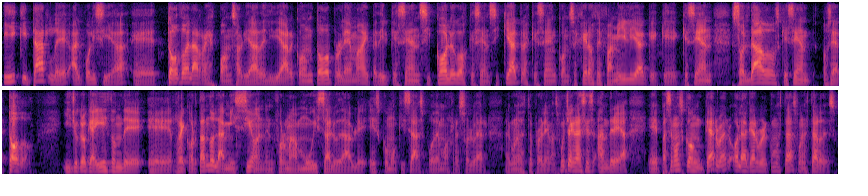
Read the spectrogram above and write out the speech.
y quitarle al policía eh, toda la responsabilidad de lidiar con todo problema y pedir que sean psicólogos, que sean psiquiatras, que sean consejeros de familia, que, que, sean soldados, que sean, o sea, todo. Y yo creo que ahí es donde eh, recortando la misión en forma muy saludable es como quizás podemos resolver algunos de estos problemas. Muchas gracias, Andrea. Eh, pasemos con Gerber. Hola, Gerber, ¿cómo estás? Buenas tardes.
